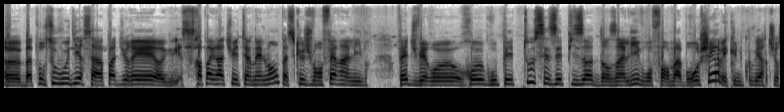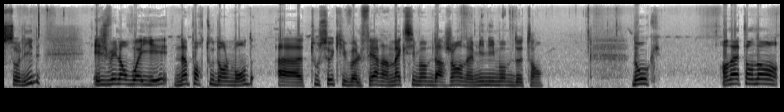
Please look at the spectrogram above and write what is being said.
Euh, bah, pour tout vous dire, ça va pas durer, euh, sera pas gratuit éternellement parce que je vais en faire un livre. En fait, je vais regrouper tous ces épisodes dans un livre au format broché avec une couverture solide et je vais l'envoyer n'importe où dans le monde à tous ceux qui veulent faire un maximum d'argent en un minimum de temps. Donc, en attendant,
